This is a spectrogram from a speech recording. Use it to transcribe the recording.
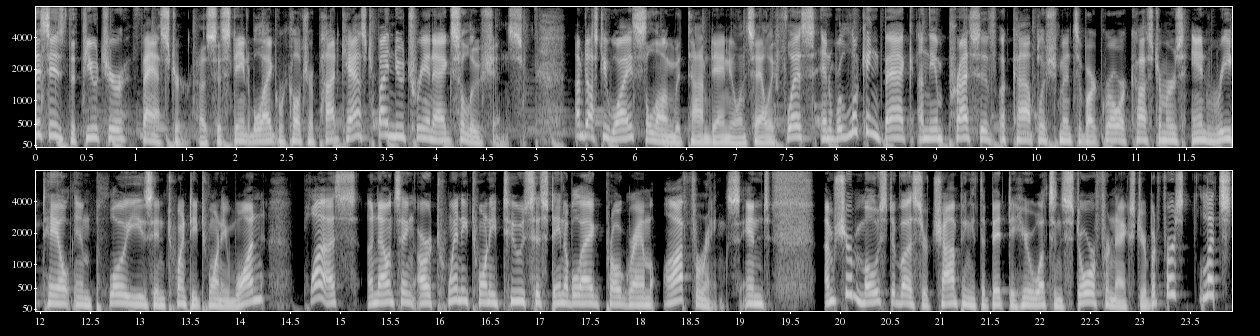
This is The Future Faster, a sustainable agriculture podcast by Nutrien Ag Solutions. I'm Dusty Weiss, along with Tom Daniel and Sally Fliss, and we're looking back on the impressive accomplishments of our grower customers and retail employees in 2021, plus announcing our 2022 Sustainable Ag Program offerings. And I'm sure most of us are chomping at the bit to hear what's in store for next year, but first, let's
